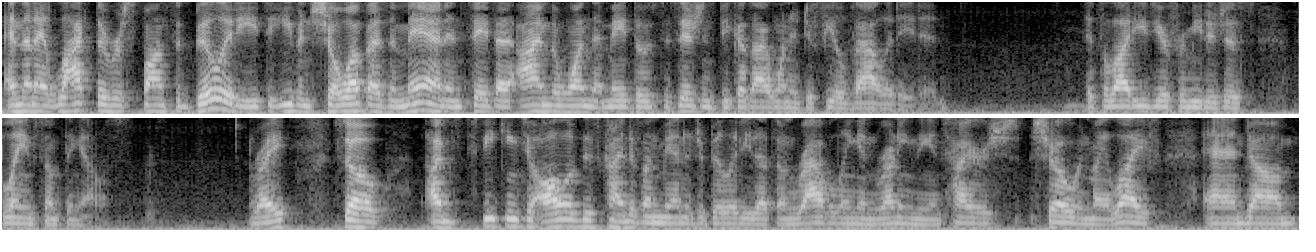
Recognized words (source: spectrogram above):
And then I lack the responsibility to even show up as a man and say that I'm the one that made those decisions because I wanted to feel validated. It's a lot easier for me to just blame something else. Right? So I'm speaking to all of this kind of unmanageability that's unraveling and running the entire sh- show in my life. And um,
